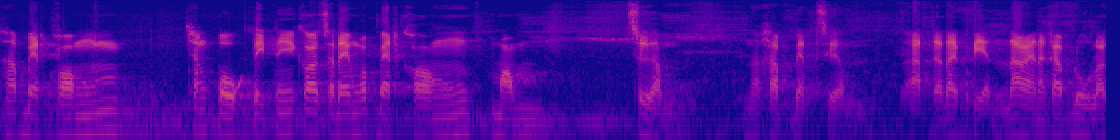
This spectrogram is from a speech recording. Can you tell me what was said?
ถ้าแบตของช่างโปกติดนี้ก็แสดงว่าแบตของหมอมเสื่อมนะครับ แบตเสื่อมอาจจะได้เปลี่ยนได้นะครับ ลูกละ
